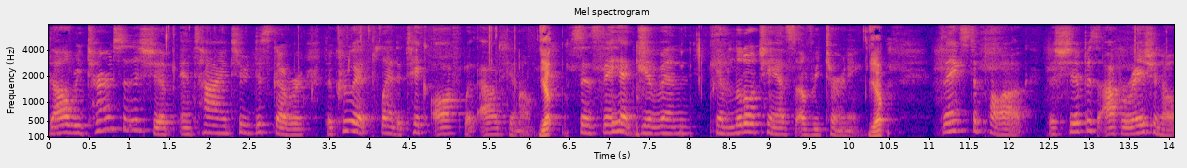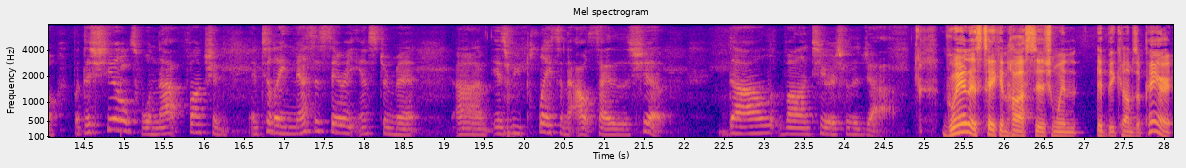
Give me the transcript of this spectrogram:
Dal returns to the ship in time to discover the crew had planned to take off without him. Yep. Since they had given him little chance of returning. Yep. Thanks to Pog, the ship is operational, but the shields will not function until a necessary instrument um, is replaced on the outside of the ship. Dal volunteers for the job. Gwyn is taken hostage when it becomes apparent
